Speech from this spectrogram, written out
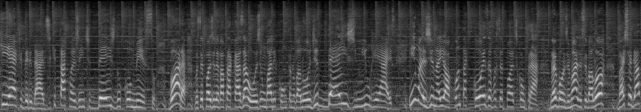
que é fidelidade, que tá com a gente desde o começo. Bora? Você pode levar para casa hoje um vale compra no valor de 10 mil reais. Imagina aí, ó, quanta coisa você pode comprar. Não é bom demais esse valor? Vai chegar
